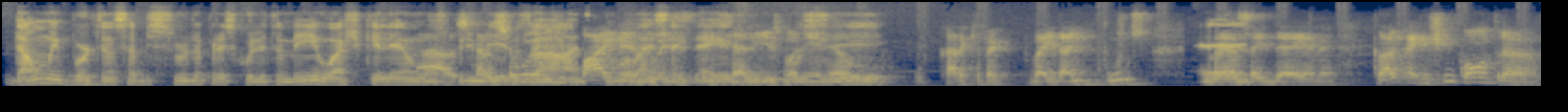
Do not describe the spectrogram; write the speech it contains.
dá uma importância absurda para a escolha também. Eu acho que ele é um ah, dos primeiros a né, do essa existencialismo ali, né? O, o, cara que vai, vai dar impulso é. para essa ideia, né? Claro que a gente encontra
